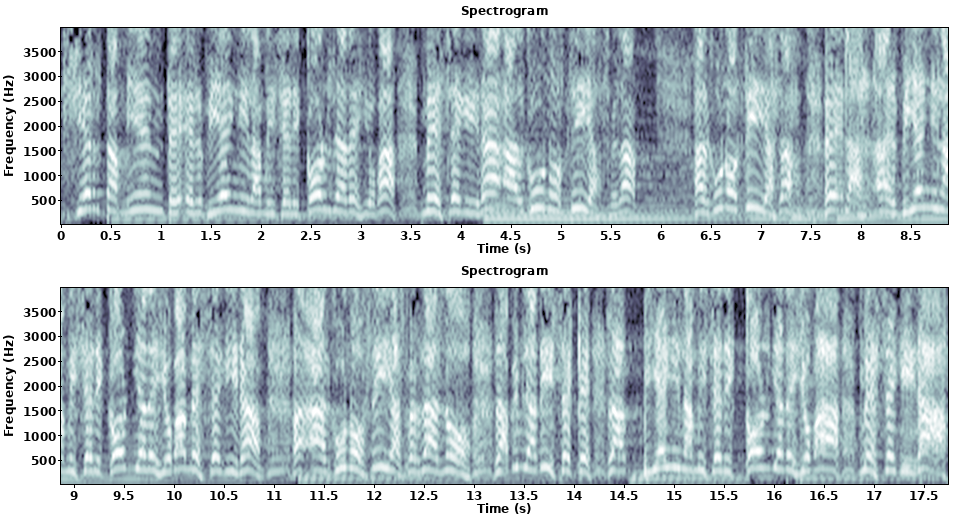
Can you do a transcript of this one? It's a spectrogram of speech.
ciertamente el bien y la misericordia de Jehová me seguirá algunos días, ¿verdad? Algunos días ah, eh, el bien y la misericordia de Jehová me seguirá. algunos días, ¿verdad? No, la Biblia dice que la bien y la misericordia de Jehová me seguirá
